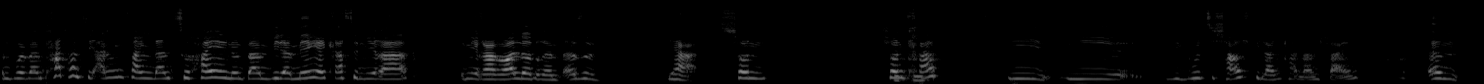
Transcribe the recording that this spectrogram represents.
und wohl beim Cut hat sie angefangen dann zu heulen und war wieder mega krass in ihrer in ihrer Rolle drin. Also ja, schon schon krass, wie wie wie gut sie schauspielern kann anscheinend. Ähm,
